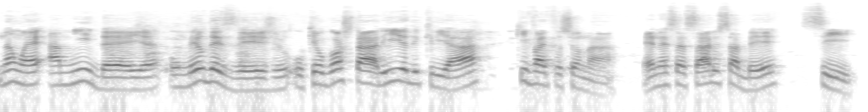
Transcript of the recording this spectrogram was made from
não é a minha ideia, o meu desejo, o que eu gostaria de criar que vai funcionar. É necessário saber se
